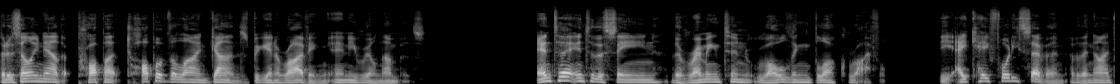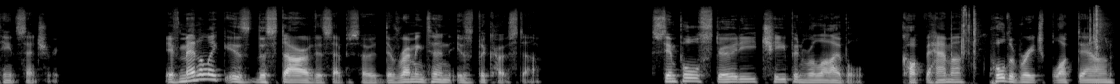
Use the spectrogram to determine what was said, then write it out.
But it's only now that proper top of the line guns begin arriving in any real numbers. Enter into the scene the Remington rolling block rifle, the AK 47 of the 19th century. If Menelik is the star of this episode, the Remington is the co star. Simple, sturdy, cheap, and reliable. Cock the hammer, pull the breech block down,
